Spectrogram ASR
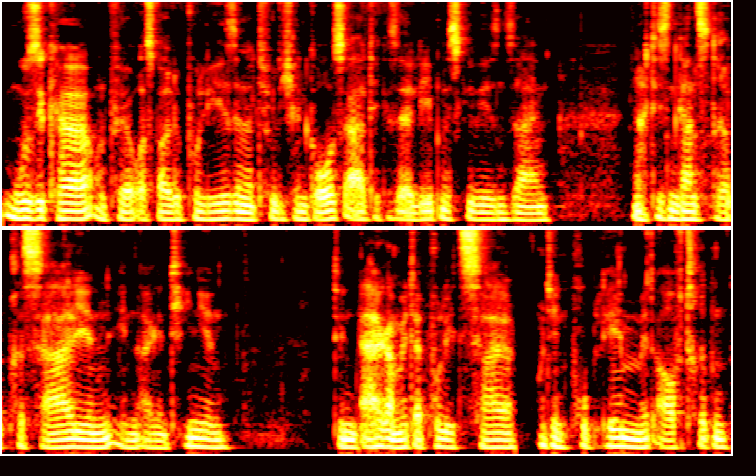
Musiker und für Osvaldo Pugliese natürlich ein großartiges Erlebnis gewesen sein, nach diesen ganzen Repressalien in Argentinien, den Ärger mit der Polizei und den Problemen mit Auftritten,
